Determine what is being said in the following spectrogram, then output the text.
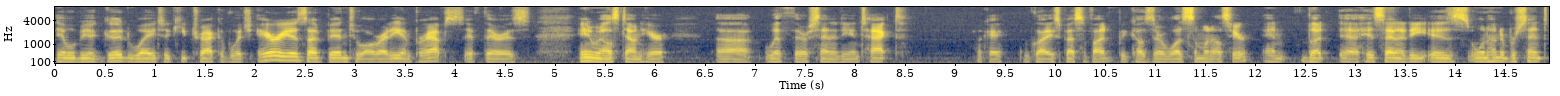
it will be a good way to keep track of which areas I've been to already, and perhaps if there is anyone else down here uh, with their sanity intact. Okay, I'm glad he specified because there was someone else here, and but uh, his sanity is 100%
